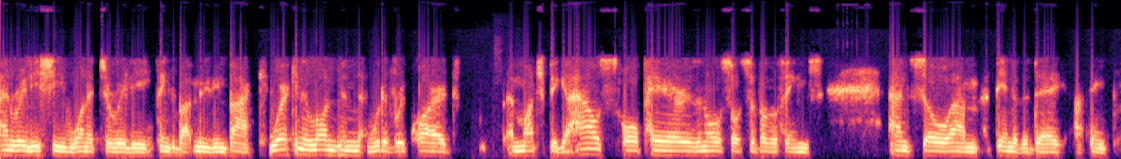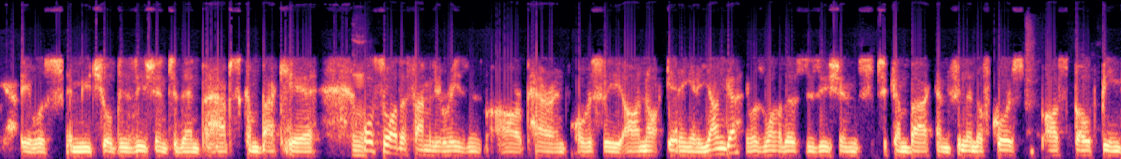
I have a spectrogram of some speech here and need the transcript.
and really she wanted to really think about moving back. Working in London would have required a much bigger house, au pairs, and all sorts of other things. And so um, at the end of the day, I think it was a mutual decision to then perhaps come back here. Mm. Also, other family reasons. Our parents obviously are not getting any younger. It was one of those decisions to come back. And Finland, of course, us both being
